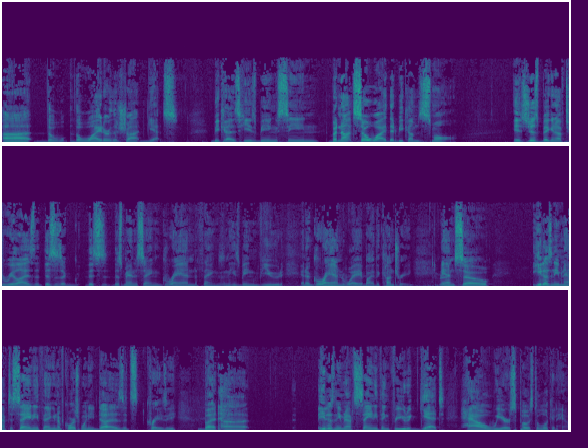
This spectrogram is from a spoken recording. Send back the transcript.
uh the the wider the shot gets because he is being seen but not so wide that it becomes small it's just big enough to realize that this is a this this man is saying grand things and he's being viewed in a grand way by the country. And so he doesn't even have to say anything and of course when he does it's crazy. But uh he doesn't even have to say anything for you to get how we are supposed to look at him.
